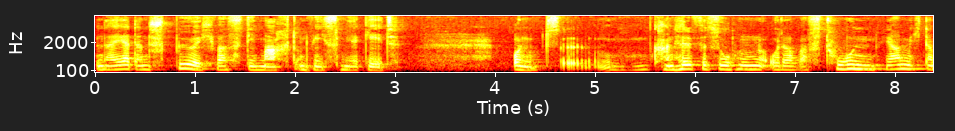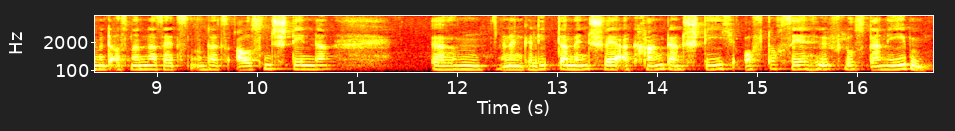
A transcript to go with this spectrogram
naja, dann spüre ich, was die macht und wie es mir geht und äh, kann Hilfe suchen oder was tun, ja, mich damit auseinandersetzen. Und als Außenstehender, ähm, wenn ein geliebter Mensch schwer erkrankt, dann stehe ich oft doch sehr hilflos daneben.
